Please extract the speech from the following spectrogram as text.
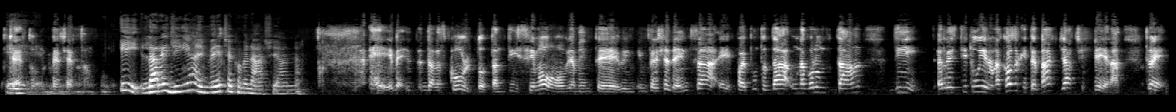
Certo, e, beh, certo. E la regia invece come nasce, Anna? Eh, beh, dall'ascolto tantissimo, ovviamente in precedenza, e poi appunto da una volontà di restituire una cosa che per Bach già c'era, cioè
